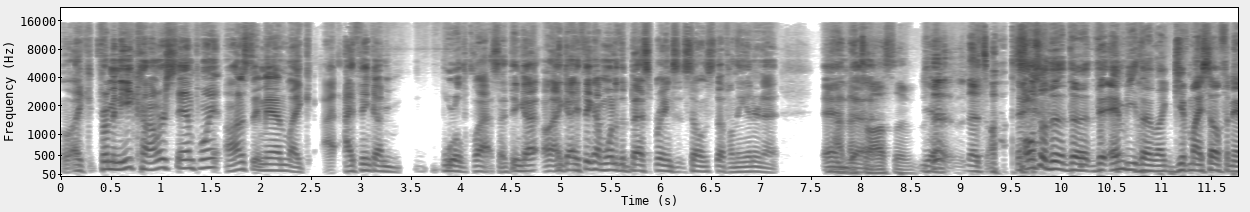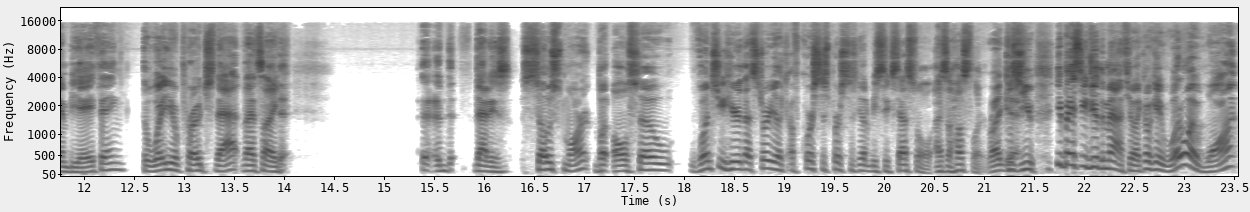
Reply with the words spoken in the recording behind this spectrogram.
like from an e-commerce standpoint, honestly, man, like I, I think I'm world class. I think I like I think I'm one of the best brains at selling stuff on the internet. And that's uh, awesome. yeah. that's awesome. also the the the MBA the like give myself an MBA thing. The way you approach that, that's like th- Uh, that is so smart. But also, once you hear that story, you're like, of course, this person's going to be successful as a hustler, right? Because you you basically do the math. You're like, okay, what do I want?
